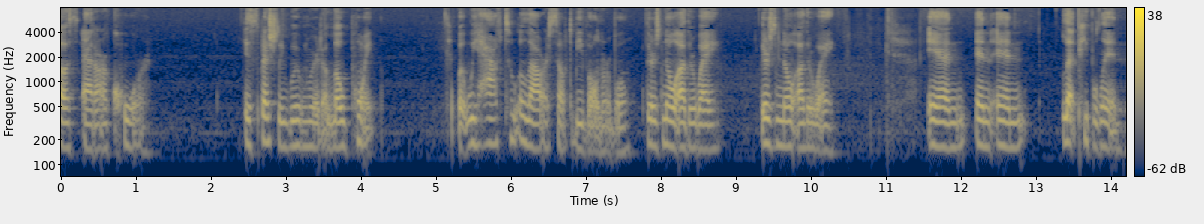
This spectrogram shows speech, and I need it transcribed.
us at our core especially when we're at a low point. But we have to allow ourselves to be vulnerable. There's no other way. There's no other way. And and and let people in.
